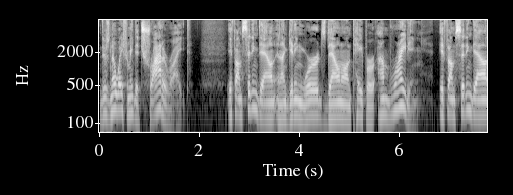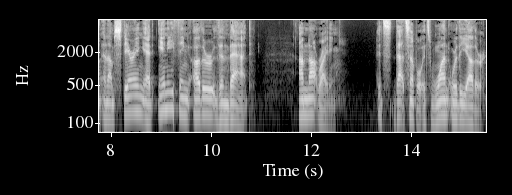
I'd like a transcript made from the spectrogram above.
There's no way for me to try to write. If I'm sitting down and I'm getting words down on paper, I'm writing if I'm sitting down and I'm staring at anything other than that, I'm not writing. It's that simple. It's one or the other.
